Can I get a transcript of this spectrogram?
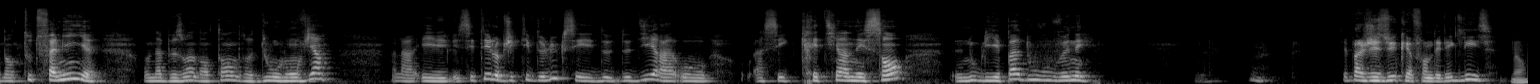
Dans toute famille, on a besoin d'entendre d'où l'on vient. Voilà. Et c'était l'objectif de Luc, c'est de, de, dire aux, à ces chrétiens naissants, euh, n'oubliez pas d'où vous venez. C'est pas Jésus qui a fondé l'Église. Non.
